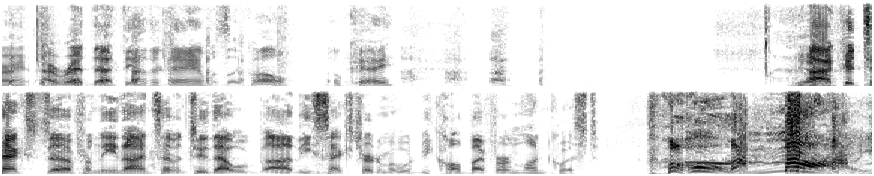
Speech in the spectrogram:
right. I read that the other day and was like, oh, okay. Yeah. Uh, good text uh, from the 972. That would, uh, the sex tournament would be called by Verne Lundquist. Oh my!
